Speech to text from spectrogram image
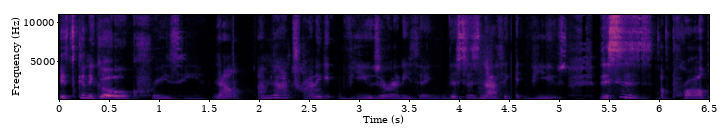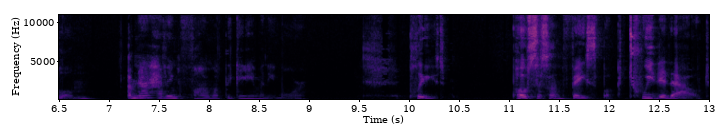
it's gonna go crazy. Now, I'm not trying to get views or anything. This is not to get views. This is a problem. I'm not having fun with the game anymore. Please, post this on Facebook, tweet it out,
